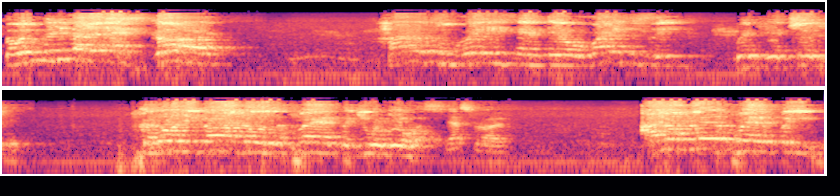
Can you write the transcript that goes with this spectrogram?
But when you gotta ask God how to raise and deal righteously with your children. Because only God knows the plan for you and yours. That's right. I don't know the plan for you.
